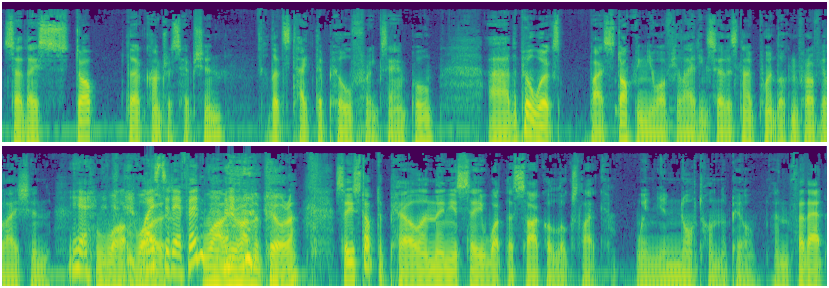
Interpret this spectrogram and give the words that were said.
So they stop the contraception. Let's take the pill for example. Uh, the pill works by stopping you ovulating, so there's no point looking for ovulation. Yeah. whi- Wasted effort. while you're on the pill, right? So you stop the pill and then you see what the cycle looks like when you're not on the pill. And for that,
